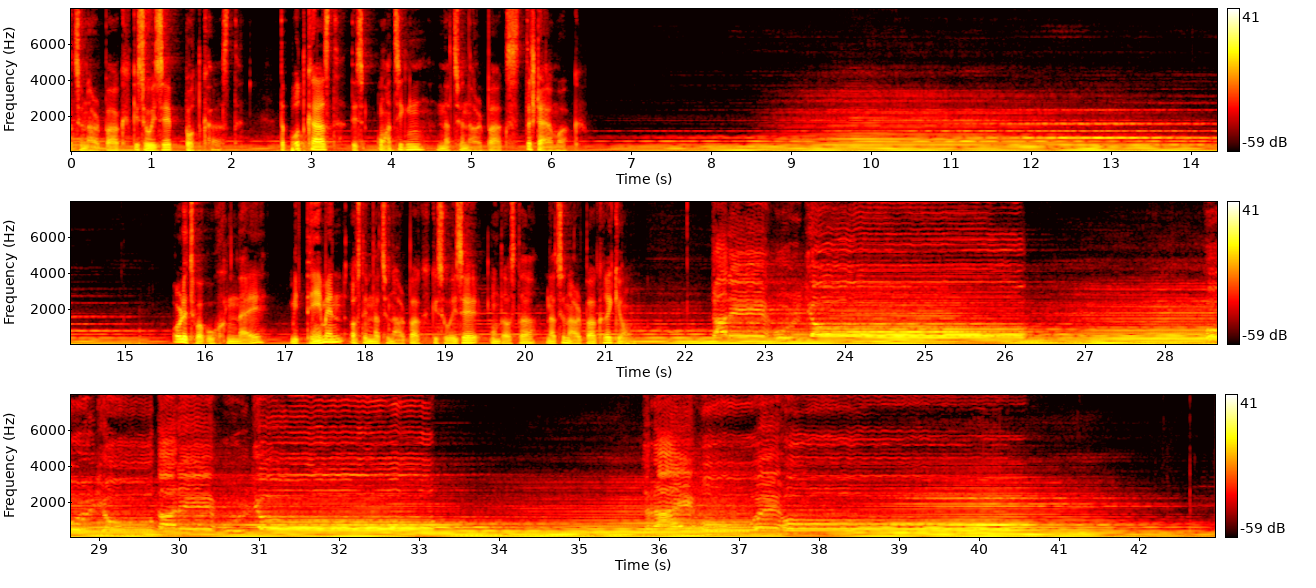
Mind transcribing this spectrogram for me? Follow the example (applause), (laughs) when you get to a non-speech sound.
Nationalpark Gesäuse Podcast. Der Podcast des einzigen Nationalparks der Steiermark. Alle zwei Wochen neu mit Themen aus dem Nationalpark Gesäuse und aus der Nationalparkregion. Daddy,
